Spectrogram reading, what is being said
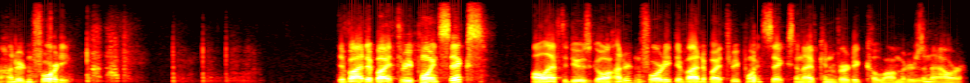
140. Divided by 3.6, all I have to do is go 140 divided by 3.6, and I've converted kilometers an hour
